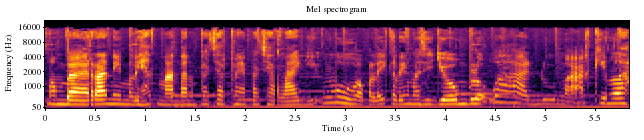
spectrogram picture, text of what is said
membara nih melihat mantan pacar punya pacar lagi. Uh, apalagi kalian masih jomblo. Waduh, makin lah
